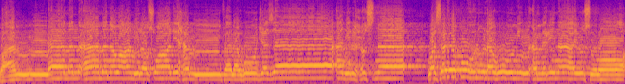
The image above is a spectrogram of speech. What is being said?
وأما من آمن وعمل صالحا فله جزاء الحسنى وسنقول له من أمرنا يسرا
